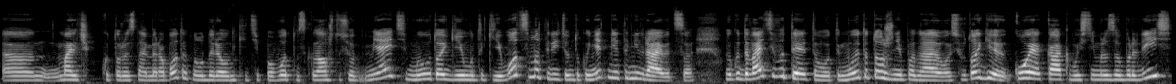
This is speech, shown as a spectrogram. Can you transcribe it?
э, мальчик, который с нами работает на удаленке, типа, вот он сказал, что все меняйте, мы в итоге ему такие, вот смотрите, он такой, нет, мне это не нравится. Он такой, давайте вот это вот, ему это тоже не понравилось. В итоге кое-как мы с ним разобрались,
